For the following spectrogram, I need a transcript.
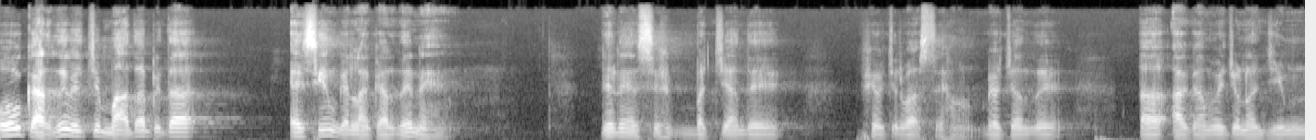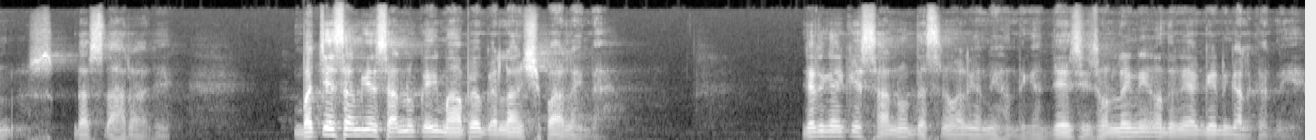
ਉਹ ਘਰ ਦੇ ਵਿੱਚ ਮਾਤਾ ਪਿਤਾ ਐਸੀਆਂ ਗੱਲਾਂ ਕਰਦੇ ਨੇ ਜਿਹੜੇ ਸਿਰਫ ਬੱਚਿਆਂ ਦੇ ਫਿਊਚਰ ਵਾਸਤੇ ਹੋਣ। ਬੱਚਿਆਂ ਦੇ ਆਗਮ ਵਿੱਚ ਉਹਨਾਂ ਜੀਵਨ ਦਾ ਸੁਧਾਰ ਆ ਜਾਏ ਬੱਚੇ ਸਮਝੇ ਸਾਨੂੰ ਕਈ ਮਾਪਿਓ ਗੱਲਾਂ ਛਪਾ ਲੈਂਦਾ ਜਿਹੜੀਆਂ ਕਿ ਸਾਨੂੰ ਦੱਸਣ ਵਾਲੀਆਂ ਨਹੀਂ ਹੁੰਦੀਆਂ। ਜੇ ਅਸੀਂ ਸੁਣ ਲੈਨੇ ਉਹਦੇ ਅੱਗੇ ਨਹੀਂ ਗੱਲ ਕਰਨੀ ਹੈ।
